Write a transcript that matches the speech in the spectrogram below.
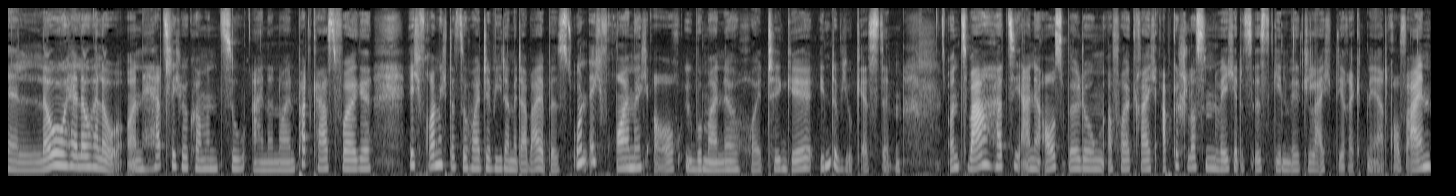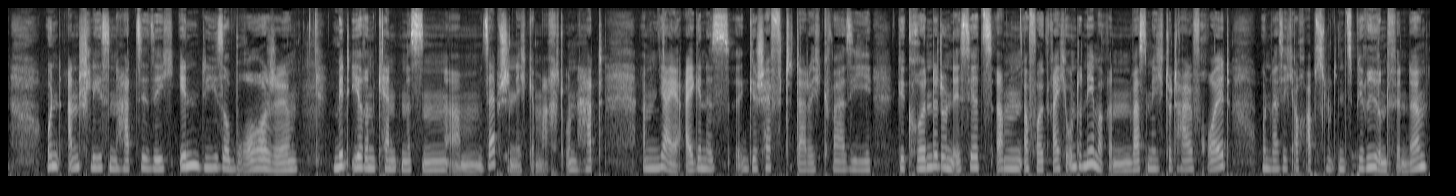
Hello, hello, hello und herzlich willkommen zu einer neuen Podcast-Folge. Ich freue mich, dass du heute wieder mit dabei bist und ich freue mich auch über meine heutige Interviewgästin. Und zwar hat sie eine Ausbildung erfolgreich abgeschlossen. Welche das ist, gehen wir gleich direkt näher drauf ein. Und anschließend hat sie sich in dieser Branche mit ihren Kenntnissen ähm, selbstständig gemacht und hat ähm, ja, ihr eigenes Geschäft dadurch quasi gegründet und ist jetzt ähm, erfolgreiche Unternehmerin, was mich total freut und was ich auch absolut inspirierend finde.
